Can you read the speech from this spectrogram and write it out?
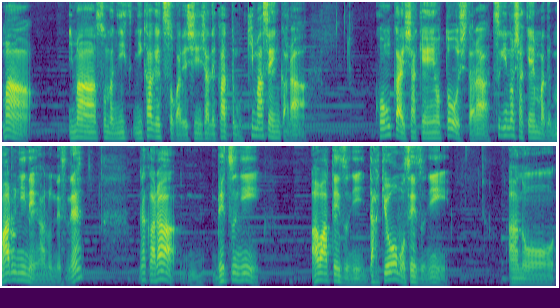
まあ今そんな 2, 2ヶ月とかで新車で買っても来ませんから今回車検を通したら次の車検まで丸2年あるんですね。だから別に慌てずに妥協もせずにあの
